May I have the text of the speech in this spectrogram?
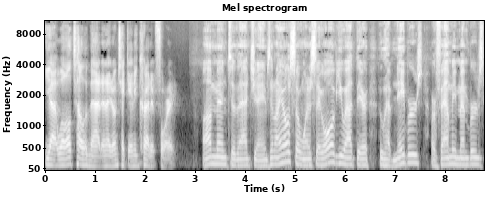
Yeah, well, I'll tell him that, and I don't take any credit for it. Amen to that, James. And I also want to say, all of you out there who have neighbors or family members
